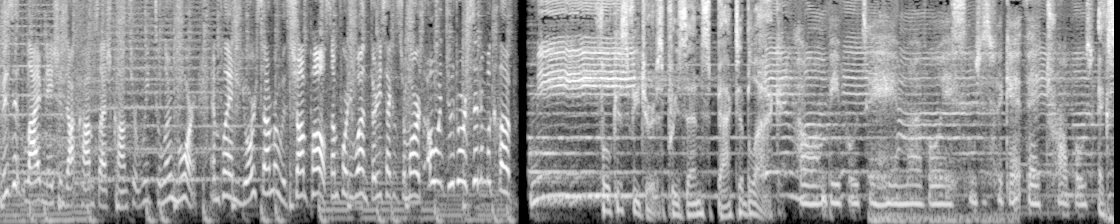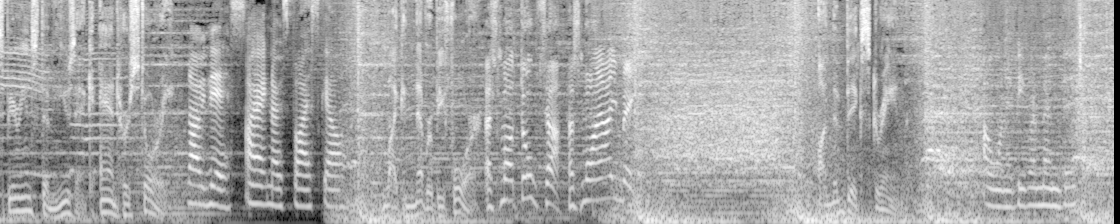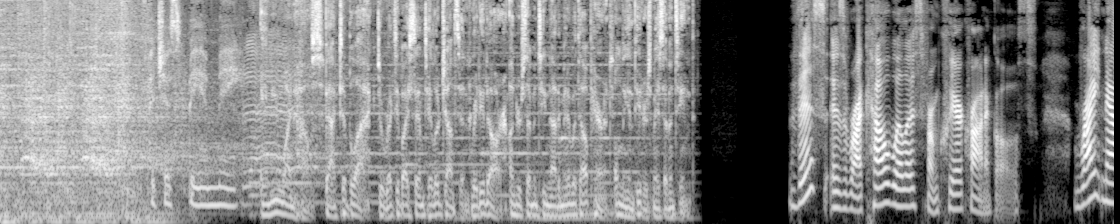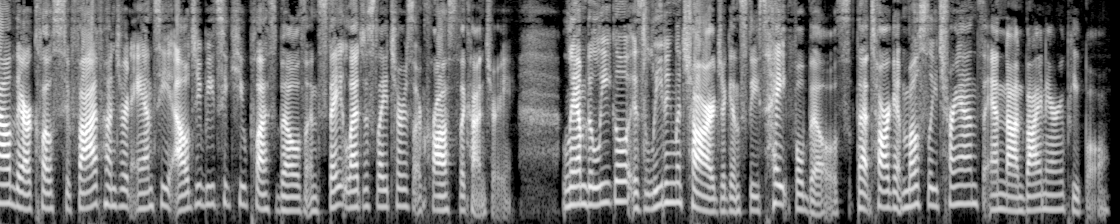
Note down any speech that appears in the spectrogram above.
Visit LiveNation.com slash Concert Week to learn more and plan your summer with Sean Paul, Sum 41, 30 Seconds to Mars, oh, and Two Door Cinema Club. Me. Focus Features presents Back to Black. I want people to hear my voice and just forget their troubles. Experience the music and her story Know this. I ain't no Spice Girl. like never before That's my daughter. That's my Amy. on the big screen. I want to be remembered for just being me. Amy Winehouse, Back to Black, directed by Sam Taylor Johnson. Rated R, under 17, not a minute without parent. Only in theaters May 17th. This is Raquel Willis from Queer Chronicles. Right now, there are close to 500 anti LGBTQ plus bills in state legislatures across the country. Lambda Legal is leading the charge against these hateful bills that target mostly trans and non binary people.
